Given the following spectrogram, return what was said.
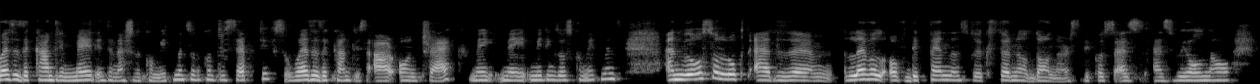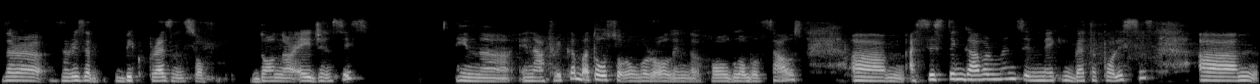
whether the country made international commitments on contraceptives, so whether the countries are on track make, make, meeting those commitments. And we also looked at the level of dependence to external donors, because as, as we all know, there, are, there is a big presence of donor agencies in uh, in Africa, but also overall in the whole global south, um, assisting governments in making better policies. Um,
